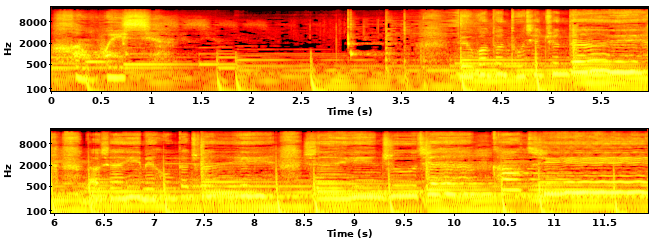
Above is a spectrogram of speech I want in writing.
很危险。月光吞吐缱绻的雨，倒下一枚红的唇印，身影逐渐靠近。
